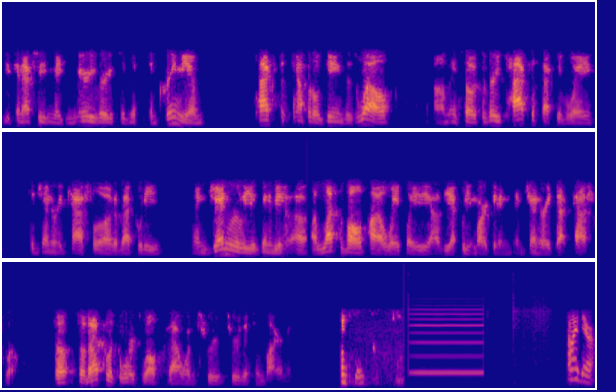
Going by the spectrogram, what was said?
you can actually make very, very significant premiums, tax as capital gains as well. Um, and so it's a very tax effective way to generate cash flow out of equity and generally is going to be a, a less volatile way to play uh, the equity market and, and, generate that cash flow. So, so that's what works well for that one through through this environment. Thank you. Hi there,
